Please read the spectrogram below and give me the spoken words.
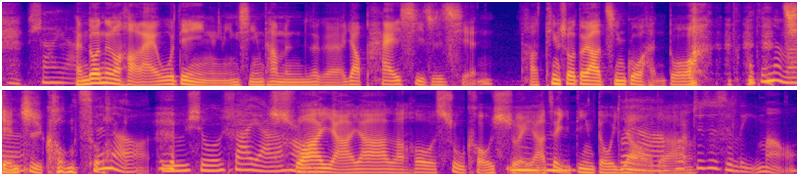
刷牙很多那种好莱坞电影明星，他们这个要拍戏之前，好听说都要经过很多啊真的吗？前置工作。真的哦，比如说刷牙，刷牙呀，然后漱口水啊，嗯嗯这一定都要的对啊，就是礼貌。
